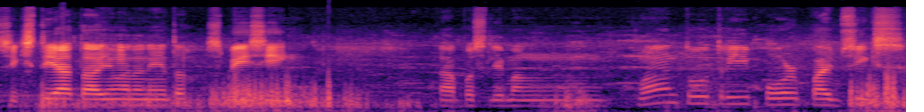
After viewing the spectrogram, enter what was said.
60 yata yung ano nito, spacing. Tapos limang 1, 2, 3, 4, 5, 6.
